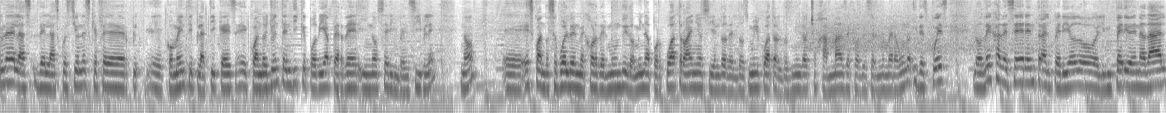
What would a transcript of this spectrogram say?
una de las, de las cuestiones que Federer eh, comenta y platica es cuando yo entendí que podía perder y no ser invencible, ¿no? Eh, es cuando se vuelve el mejor del mundo y domina por cuatro años, siendo del 2004 al 2008 jamás dejó de ser número uno y después lo deja de ser, entra el periodo, el imperio de Nadal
